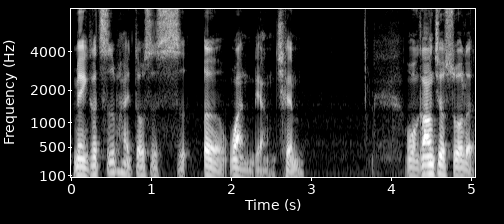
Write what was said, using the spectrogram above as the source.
每个支派都是十二万两千。我刚刚就说了。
